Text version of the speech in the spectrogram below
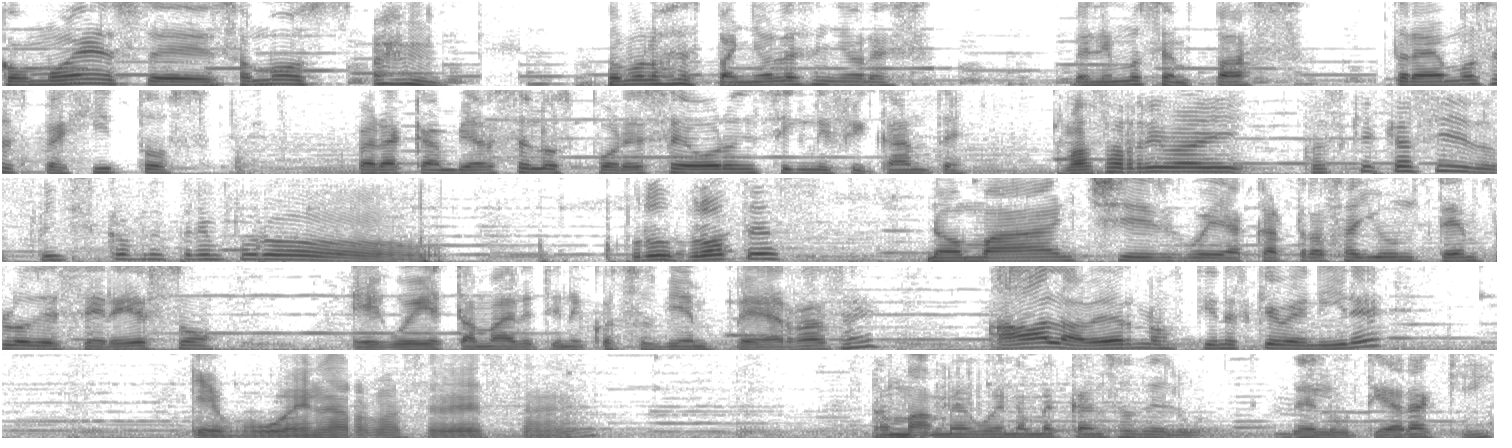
¿Cómo es? Eh, somos, somos los españoles, señores. Venimos en paz. Traemos espejitos para cambiárselos por ese oro insignificante. Más arriba ahí. Pues que casi los pinches cofres tienen puro. puros brotes. No manches, güey. Acá atrás hay un templo de cerezo. Eh, güey, esta madre tiene cosas bien perras, ¿eh? Ah, la ver, no. Tienes que venir, ¿eh? Qué buena arma se ve esta, ¿eh? No mames, güey. No me canso de, lu- de lootear aquí.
